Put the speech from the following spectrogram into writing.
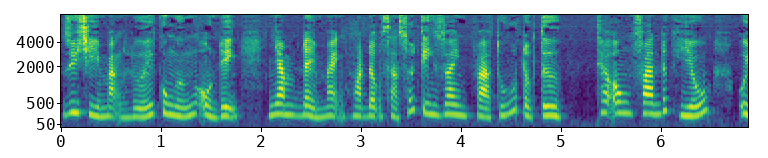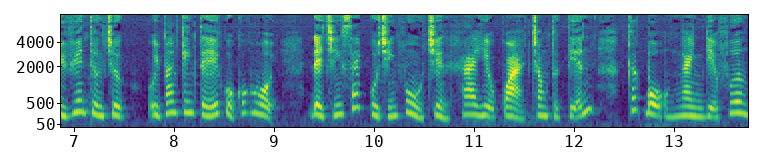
duy trì mạng lưới cung ứng ổn định nhằm đẩy mạnh hoạt động sản xuất kinh doanh và thu hút đầu tư. Theo ông Phan Đức Hiếu, Ủy viên Thường trực Ủy ban Kinh tế của Quốc hội, để chính sách của chính phủ triển khai hiệu quả trong thực tiễn, các bộ ngành địa phương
